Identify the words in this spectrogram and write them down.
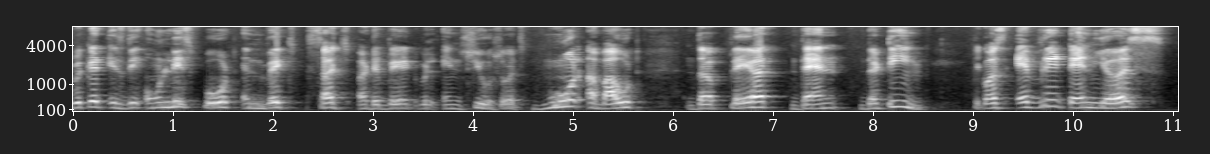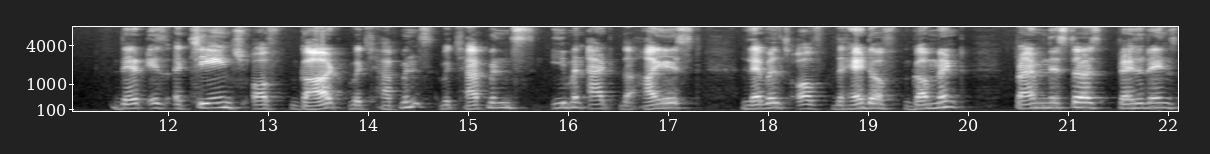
cricket is the only sport in which such a debate will ensue. So it's more about the player than the team. Because every 10 years, there is a change of guard which happens, which happens even at the highest levels of the head of government. Prime ministers, presidents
